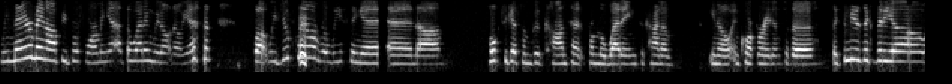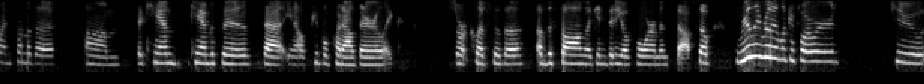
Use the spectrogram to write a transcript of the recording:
we may or may not be performing it at the wedding. We don't know yet. but we do plan on releasing it and uh, hope to get some good content from the wedding to kind of, you know, incorporate into the like the music video and some of the um, the can canvases that you know people put out there, like short clips of the of the song, like in video form and stuff. So really, really looking forward to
